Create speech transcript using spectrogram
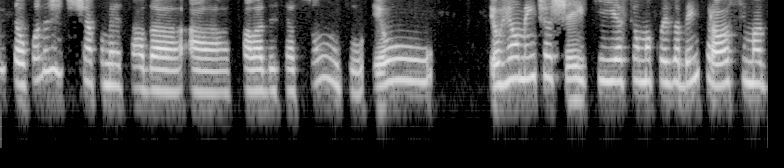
Então, quando a gente tinha começado a, a falar desse assunto, eu, eu realmente achei que ia ser uma coisa bem próxima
